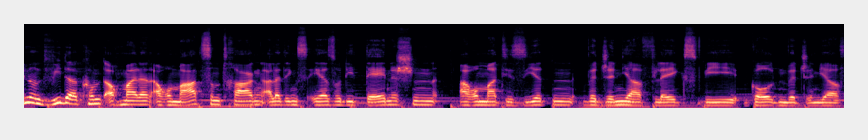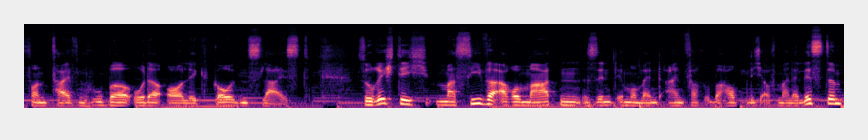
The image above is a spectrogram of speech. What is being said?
Hin und wieder kommt auch mal ein Aromat zum Tragen, allerdings eher so die dänischen aromatisierten Virginia Flakes wie Golden Virginia von Pfeifenhuber oder Orlik Golden Sliced. So richtig massive Aromaten sind im Moment einfach überhaupt nicht auf meiner Liste.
